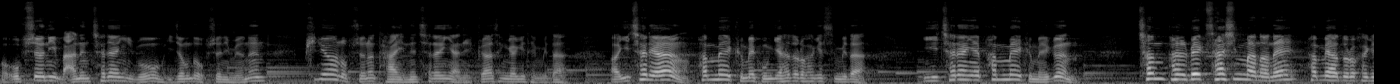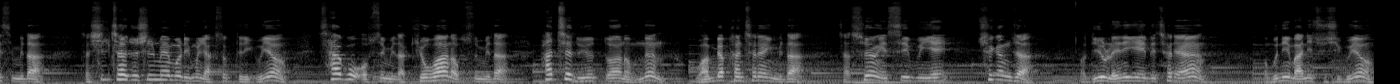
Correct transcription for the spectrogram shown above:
어, 옵션이 많은 차량이고 이 정도 옵션이면은 필요한 옵션은 다 있는 차량이 아닐까 생각이 됩니다. 아, 이 차량 판매 금액 공개하도록 하겠습니다. 이 차량의 판매 금액은 1,840만 원에 판매하도록 하겠습니다. 자, 실차주 실매물임을 약속드리고요. 사고 없습니다. 교환 없습니다. 하체 누유 또한 없는 완벽한 차량입니다. 자, 소형 SUV의 최강자 어, 뉴 레니게이드 차량 어, 문의 많이 주시고요.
